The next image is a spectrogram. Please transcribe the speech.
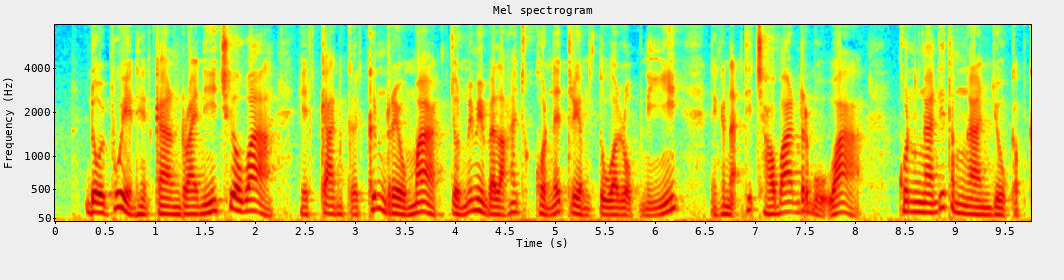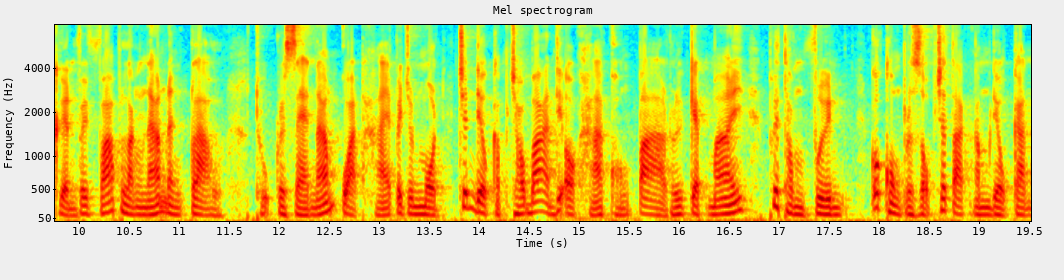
ำโดยผู้เห็นเหตุการณ์รายนี้เชื่อว่าเหตุการณ์เกิดขึ้นเร็วมาก จนไม่มีเวลาให้ทุกคนได้เตรียมตัวหลบหนีในขณะที่ชาวบ้านระบุว่า คนงานที่ทำงานอยู่กับเขื่อนไฟฟ้าพลังน้ำดังกล่าว ถูกกระแสน้ำกวาดหายไปจนหมด เช่นเดียวกับชาวบ้านที่ออกหาของป่าหรือเก็บไม้ เพื่อทำฟืนก็คงประสบชะตากรรมเดียวกัน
